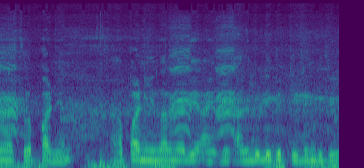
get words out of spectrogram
നേരത്തെ പണിയാണ്. ആ പണി എന്ന് പറഞ്ഞാൽ അത് അതിന്റെ ഉള്ളിൽ കിട്ടിയില്ലെങ്കിൽ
